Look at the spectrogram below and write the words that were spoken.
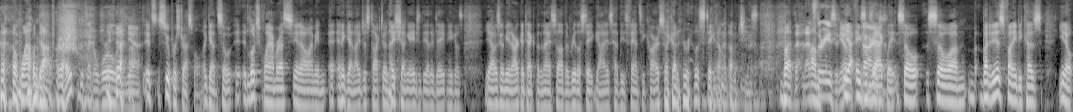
wound up? Right. It's like a whirlwind, yeah. It's super stressful. Again, so it, it looks glamorous, you know. I mean, and again, I just talked to a nice young agent the other day, and he goes, "Yeah, I was going to be an architect, but then I saw the real estate guys had these fancy cars, so I got into real estate." And I went, "Oh, jeez." But That- that's the reason. Yeah, Cars. exactly. So, so, um, but it is funny because you know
